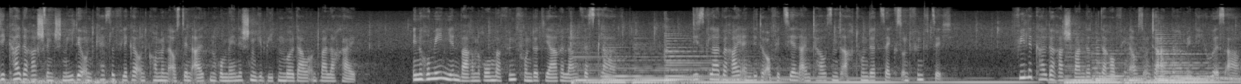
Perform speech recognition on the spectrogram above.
Die Calderasch sind Schmiede und Kesselflicker und kommen aus den alten rumänischen Gebieten Moldau und Walachei. In Rumänien waren Roma 500 Jahre lang versklavt. Die Sklaverei endete offiziell 1856. Viele Calderasch wanderten daraufhin aus unter anderem in die USA.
